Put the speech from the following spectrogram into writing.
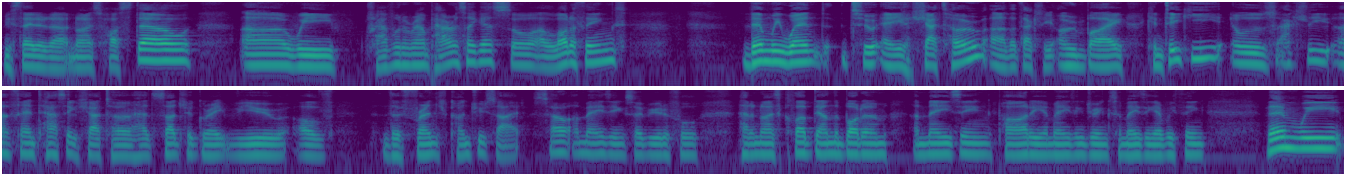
We stayed at a nice hostel. Uh, we traveled around Paris, I guess, saw a lot of things. Then we went to a chateau uh, that's actually owned by Contiki. It was actually a fantastic chateau. Had such a great view of the French countryside. So amazing, so beautiful. Had a nice club down the bottom. Amazing party, amazing drinks, amazing everything. Then we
